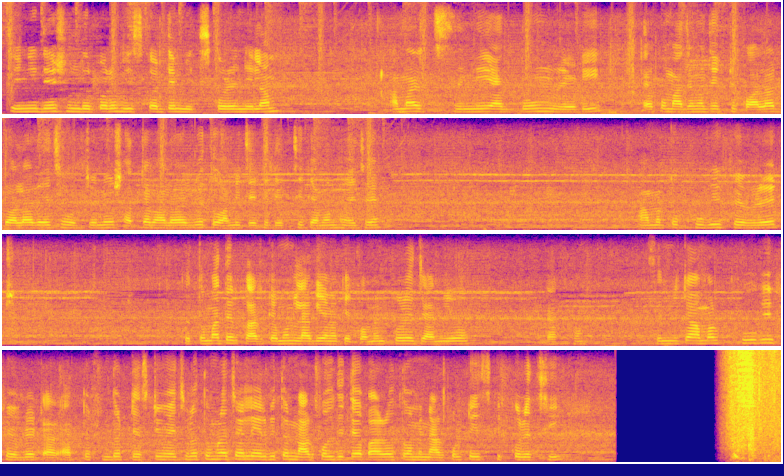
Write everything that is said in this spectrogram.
চিনি দিয়ে সুন্দর করে হুইস্কার দিয়ে মিক্স করে নিলাম। আমার চিনি একদম রেডি দেখো মাঝে মাঝে একটু কলার দলা রয়েছে, ওর জন্য স্বাদটা ভালো আসবে। তো আমি চেখে দেখছি কেমন হয়েছে। আমার তো খুবই ফেভারেট তো তোমাদের কার কেমন লাগে আমাকে কমেন্ট করে জানিও। দেখো, চিনিটা আমার খুবই ফেভারেট আর এত সুন্দর টেস্টি হয়েছিল। তোমরা চাইলে এর ভিতর নারকোল দিতে পারো। তো আমি নারকোলটা স্কিপ করেছি। you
